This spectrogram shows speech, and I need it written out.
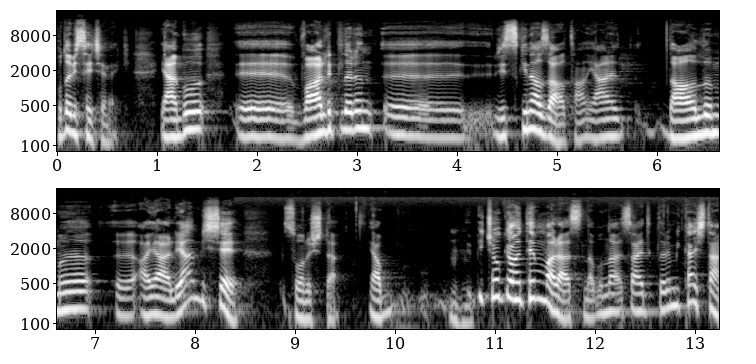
Bu da bir seçenek. Yani bu e, varlıkların e, riskini azaltan yani dağılımı e, ayarlayan bir şey sonuçta. Ya birçok yöntemi var aslında. Bunlar saydıklarım birkaç tane.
